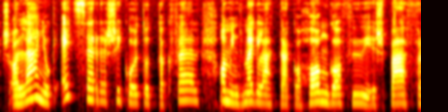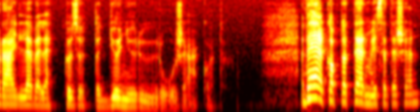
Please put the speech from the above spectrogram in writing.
s a lányok egyszerre sikoltottak fel, amint meglátták a hangafű és páfrány levelek között a gyönyörű rózsákat. Belkapta természetesen,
